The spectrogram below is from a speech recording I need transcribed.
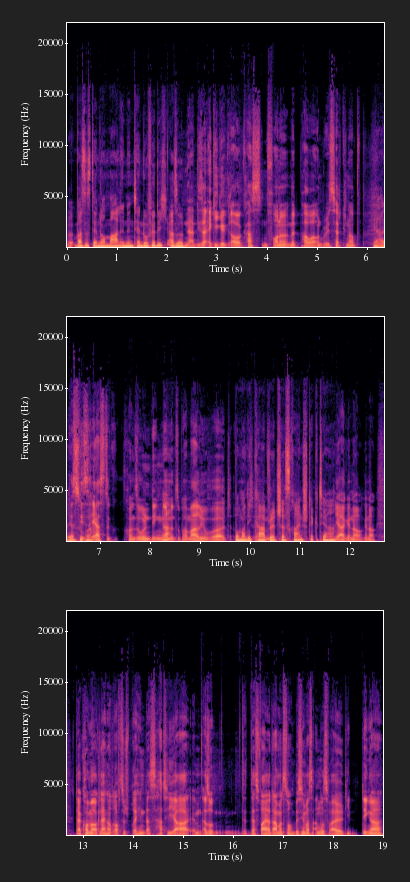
Was ist der normale Nintendo für dich? Also Na, dieser eckige graue Kasten vorne mit Power und Reset-Knopf. Ja, der das ist super. dieses erste Konsolending Ja. ne, mit Super Mario World. wo man und, die Cartridges reinsteckt, ja. Ähm, ja, genau, genau. Da kommen wir auch gleich noch drauf zu sprechen. Das hatte ja, ähm, also das war ja damals noch ein bisschen was anderes, weil die Dinger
